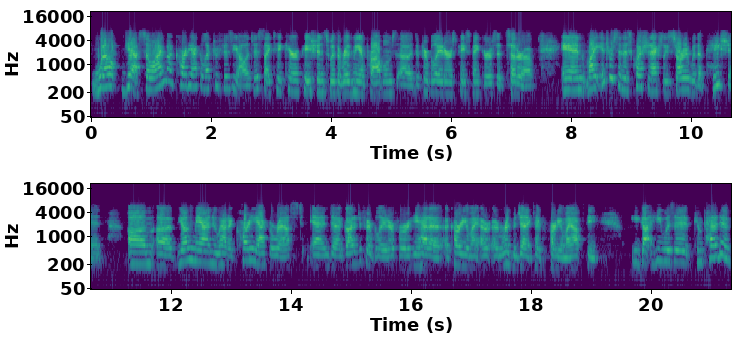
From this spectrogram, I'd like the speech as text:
Well, yeah. So I'm a cardiac electrophysiologist. I take care of patients with arrhythmia problems, uh, defibrillators, pacemakers, etc. And my interest in this question actually started with a patient, um, a young man who had a cardiac arrest and uh, got a defibrillator for he had a, a cardiomyopathy, an arrhythmogenic type of cardiomyopathy. He got he was a competitive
